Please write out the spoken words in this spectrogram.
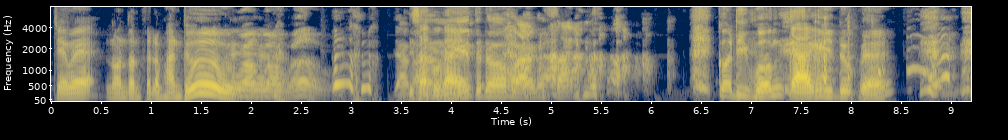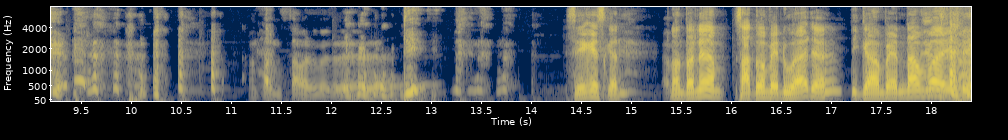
cewek nonton film hantu. wow wow wow jangan Bisa aku kayak- itu dong bangsat Kok dibongkar hidup ya? nonton saw Di Serius kan? Nontonnya 1 sampai 2 aja. 3 sampai 6 mah ini.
